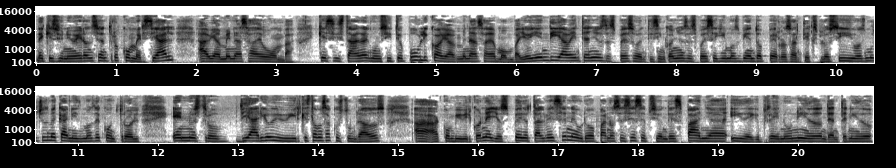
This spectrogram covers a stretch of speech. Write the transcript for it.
de que si uno iba a un centro comercial había amenaza de bomba, que si estaba en algún sitio público había amenaza de bomba. Y hoy en día, 20 años después o 25 años después, seguimos viendo perros antiexplosivos, muchos mecanismos de control en nuestro diario vivir que estamos acostumbrados a, convivir con ellos, pero tal vez en Europa, no sé si a excepción de España y de Reino Unido, donde han tenido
